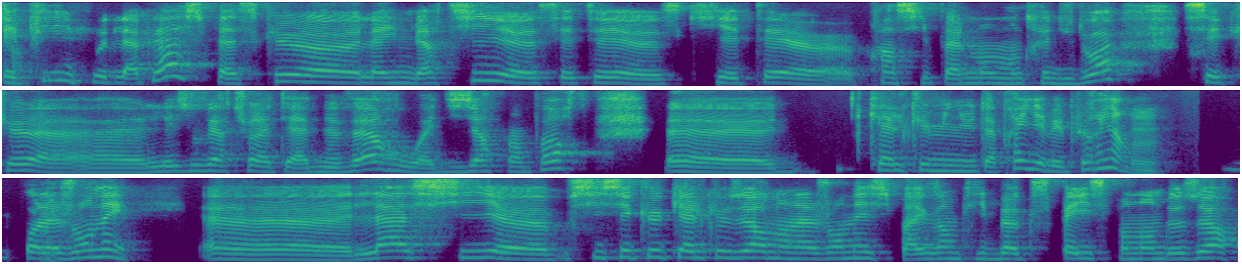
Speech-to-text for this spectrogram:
Et puis, il faut de la place parce que euh, la Inverti, euh, c'était euh, ce qui était principalement montré du doigt, c'est que les ouvertures étaient à 9h ou à 10h, peu importe. quelques minutes après, il n'y avait plus rien mmh. pour la mmh. journée. là, si, si c'est que quelques heures dans la journée, si par exemple il bloque Space pendant deux heures,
